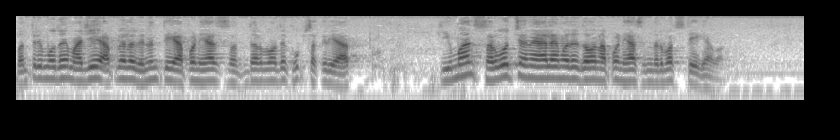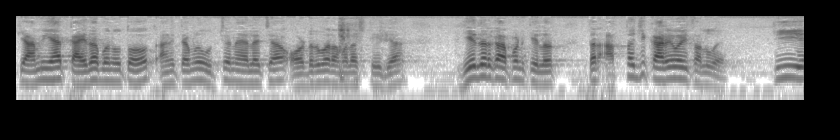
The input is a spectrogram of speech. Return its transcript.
मंत्री महोदय माझी आपल्याला विनंती आहे आपण या संदर्भामध्ये खूप सक्रिय आहात. किमान सर्वोच्च न्यायालयामध्ये जाऊन आपण ह्या संदर्भात स्टे घ्यावा. की आम्ही यात कायदा बनवतो आहोत आणि त्यामुळे उच्च न्यायालयाच्या ऑर्डरवर आम्हाला स्टे द्या. हे जर का आपण केलं तर आत्ता जी कार्यवाही चालू आहे ती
